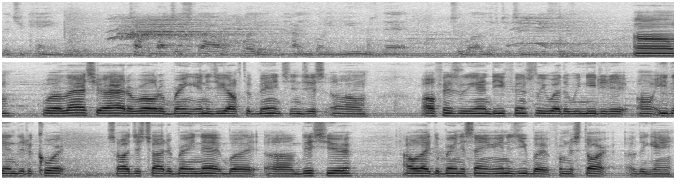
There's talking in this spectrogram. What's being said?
that you came with. Talk about your style of play and how you're going to use that to uh, lift your team this season. Um, well, last year I had a role to bring energy off the bench and just um, offensively and defensively, whether we needed it on either end of the court. So I just tried to bring that. But um, this year, I would like to bring the same energy, but from the start of the game.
